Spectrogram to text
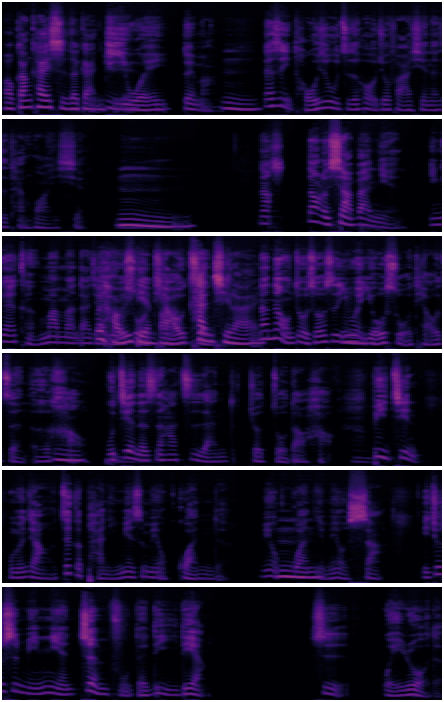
哦，刚开始的感觉，以为对吗？嗯但是你投入之后，就发现那是昙花一现。嗯，那到了下半年，应该可能慢慢大家会好一点吧？调整看起来，那那种有时候是因为嗯有所调整而好，嗯不见得是它自然就做到好。嗯毕竟我们讲这个盘里面是没有关的，没有官嗯也没有煞，也就是明年政府的力量是微弱的。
